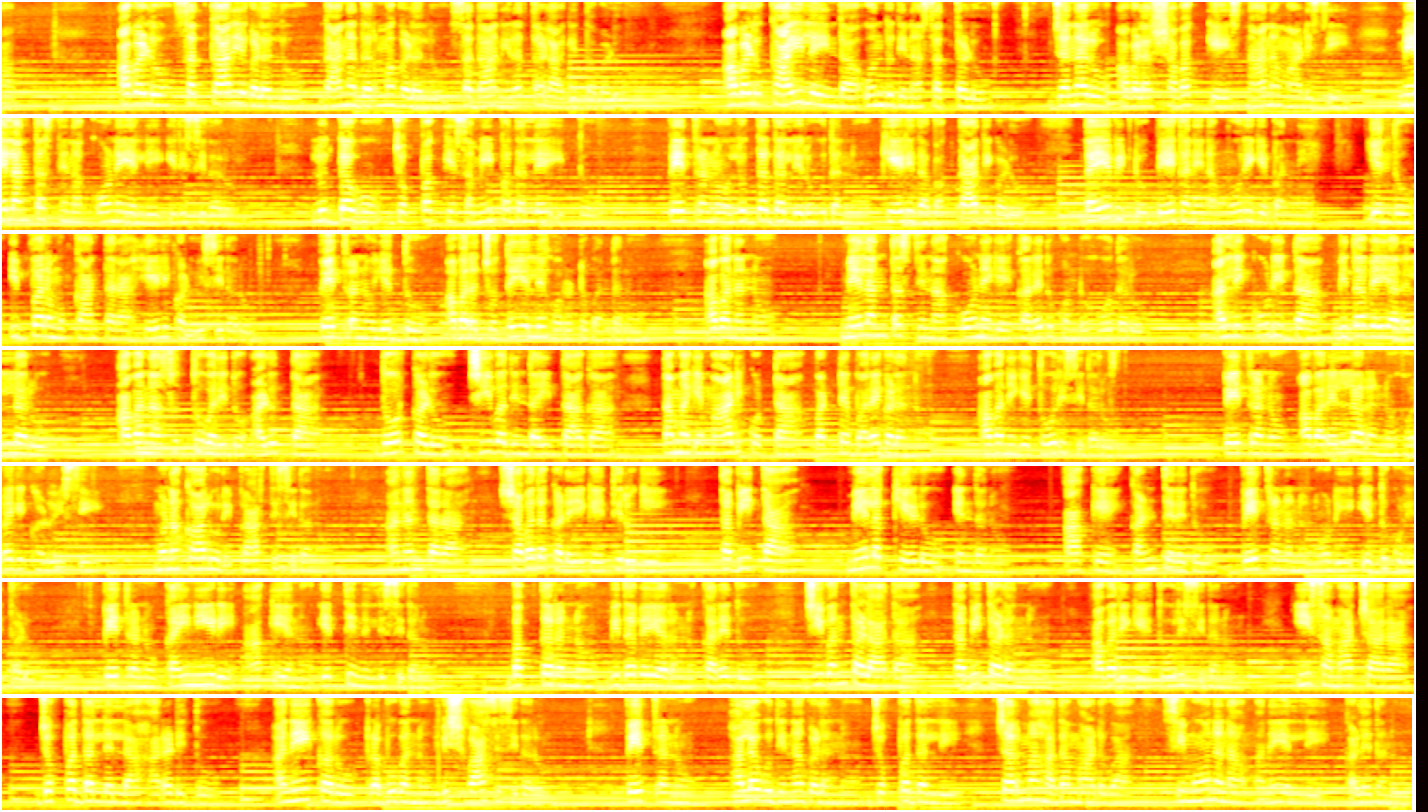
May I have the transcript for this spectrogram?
ಅವಳು ಸತ್ಕಾರ್ಯಗಳಲ್ಲೂ ದಾನ ಧರ್ಮಗಳಲ್ಲೂ ಸದಾ ನಿರತಳಾಗಿದ್ದವಳು. ಅವಳು ಕಾಯಿಲೆಯಿಂದ ಒಂದು ದಿನ ಸತ್ತಳು. ಜನರು ಅವಳ ಶವಕ್ಕೆ ಸ್ನಾನ ಮಾಡಿಸಿ ಮೇಲಂತಸ್ತಿನ ಕೋಣೆಯಲ್ಲಿ ಇರಿಸಿದರು. ಲುದ್ದವು ಜೊಪ್ಪಕ್ಕೆ ಸಮೀಪದಲ್ಲೇ ಇತ್ತು. ಪೇತ್ರನು ಲುದ್ದದಲ್ಲಿರುವುದನ್ನು ಕೇಳಿದ ಭಕ್ತಾದಿಗಳು, ದಯವಿಟ್ಟು ಬೇಗನೆ ನಮ್ಮೂರಿಗೆ ಬನ್ನಿ ಎಂದು ಇಬ್ಬರ ಮುಖಾಂತರ ಹೇಳಿ ಕಳುಹಿಸಿದರು. ಪೇತ್ರನು ಎದ್ದು ಅವರ ಜೊತೆಯಲ್ಲೇ ಹೊರಟು ಬಂದನು. ಅವನನ್ನು ಮೇಲಂತಸ್ತಿನ ಕೋಣೆಗೆ ಕರೆದುಕೊಂಡು ಹೋದರು. ಅಲ್ಲಿ ಕೂಡಿದ್ದ ವಿಧವೆಯರೆಲ್ಲರೂ ಅವನ ಸುತ್ತುವರಿದು ಅಳುತ್ತಾ, ದೋರ್ಕಳು ಜೀವದಿಂದ ಇದ್ದಾಗ ತಮಗೆ ಮಾಡಿಕೊಟ್ಟ ಬಟ್ಟೆ ಬರೆಗಳನ್ನು ಅವನಿಗೆ ತೋರಿಸಿದರು. ಪೇತ್ರನು ಅವರೆಲ್ಲರನ್ನು ಹೊರಗೆ ಕಳುಹಿಸಿ ಮೊಣಕಾಲೂರಿ ಪ್ರಾರ್ಥಿಸಿದನು. ಅನಂತರ ಶವದ ಕಡೆಗೆ ತಿರುಗಿ, ತಬೀತಾ ಮೇಲಕ್ಕೇಳು ಎಂದನು. ಆಕೆ ಕಣ್ತೆರೆದು ಪೇತ್ರನನ್ನು ನೋಡಿ ಎದ್ದು ಕುಳಿತಳು. ಪೇತ್ರನು ಕೈ ನೀಡಿ ಆಕೆಯನ್ನು ಎತ್ತಿ ನಿಲ್ಲಿಸಿದನು. ಭಕ್ತರನ್ನು, ವಿಧವೆಯರನ್ನು ಕರೆದು ಜೀವಂತಳಾದ ತಬಿತಳನ್ನು ಅವರಿಗೆ ತೋರಿಸಿದನು. ಈ ಸಮಾಚಾರ ಜೊಪ್ಪದಲ್ಲೆಲ್ಲ ಹರಡಿತು. ಅನೇಕರು ಪ್ರಭುವನ್ನು ವಿಶ್ವಾಸಿಸಿದರು. ಪೇತ್ರನು ಹಲವು ದಿನಗಳನ್ನು ಜೊಪ್ಪದಲ್ಲಿ ಚರ್ಮ ಹದ ಮಾಡುವ ಸಿಮೋನನ ಮನೆಯಲ್ಲಿ ಕಳೆದನು.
